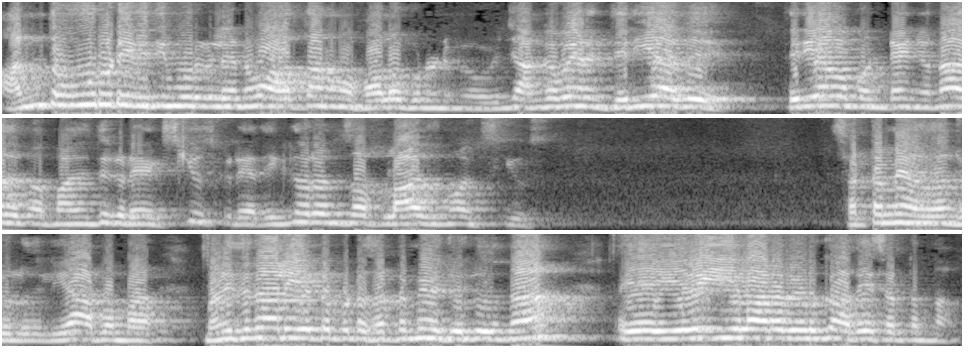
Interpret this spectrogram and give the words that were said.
அந்த ஊருடைய விதிமுறைகள் என்னவோ அதான் நம்ம ஃபாலோ பண்ணணுமே ஒழிஞ்சு அங்கே போய் எனக்கு தெரியாது. தெரியாமல் பண்ணிட்டேன்னு சொன்னால் அது இது கிடையாது எக்ஸ்கியூஸ் கிடையாது. Ignorance of law is no excuse சட்டமே அதுதான் சொல்லுது இல்லையா? அப்போ ம- மனிதனால் இயற்றப்பட்ட சட்டமே சொல்லுதுன்னா இறை இயலாளர்களுக்கும் அதே சட்டம் தான்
